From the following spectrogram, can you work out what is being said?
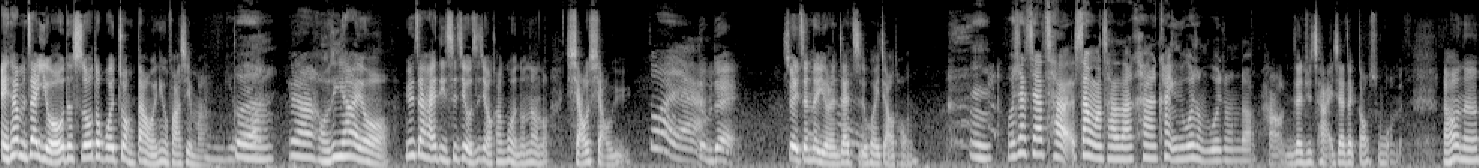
哎，他们在游的时候都不会撞到，哎，你有发现吗？对啊，对啊，好厉害哦！因为在海底世界，我之前有看过很多那种小小鱼，对，对不对？所以真的有人在指挥交通。嗯，我下次要查上网查查看看鱼为什么不会中到。好，你再去查一下，再告诉我们。然后呢，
